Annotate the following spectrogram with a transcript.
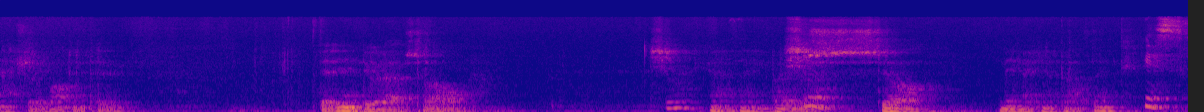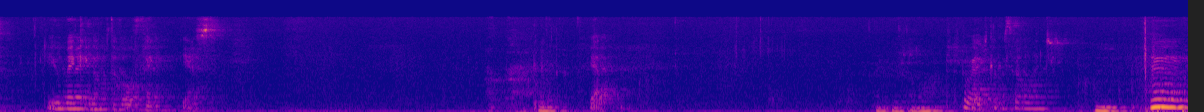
actually wanting to fit in and do what I was told, Sure. kind of thing. But it Sure. was still me making the whole thing. Yes, you making up the whole thing, yes. Okay. Yeah. Thank you so much. You're welcome so much. Hmm. Hmm.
